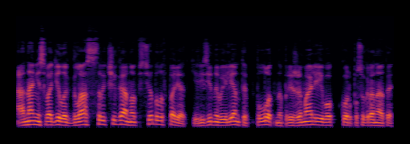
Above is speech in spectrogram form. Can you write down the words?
Она не сводила глаз с рычага, но все было в порядке. Резиновые ленты плотно прижимали его к корпусу гранаты.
